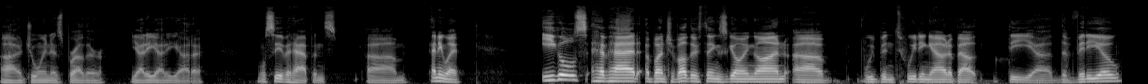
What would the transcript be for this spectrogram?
uh, join his brother, yada yada yada. We'll see if it happens. Um, anyway, Eagles have had a bunch of other things going on. Uh, we've been tweeting out about the uh, the video.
